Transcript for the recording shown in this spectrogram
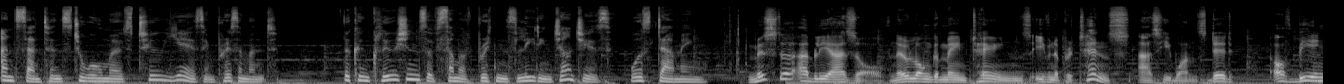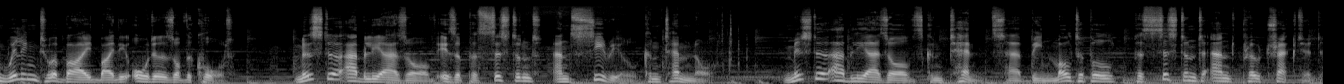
and sentenced to almost two years imprisonment. The conclusions of some of Britain's leading judges was damning. Mr. Ablyazov no longer maintains even a pretense, as he once did, of being willing to abide by the orders of the court. Mr. Ablyazov is a persistent and serial contemnor. Mr. Ablyazov's contempts have been multiple, persistent and protracted,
